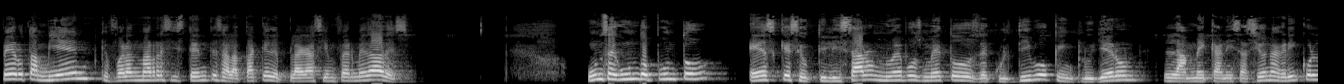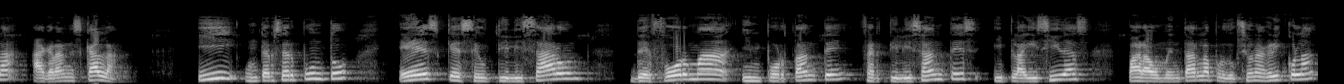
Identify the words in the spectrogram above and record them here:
pero también que fueran más resistentes al ataque de plagas y enfermedades. Un segundo punto es que se utilizaron nuevos métodos de cultivo que incluyeron la mecanización agrícola a gran escala. Y un tercer punto es que se utilizaron de forma importante fertilizantes y plaguicidas para aumentar la producción agrícola,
